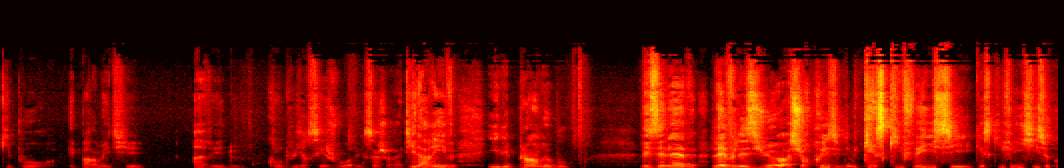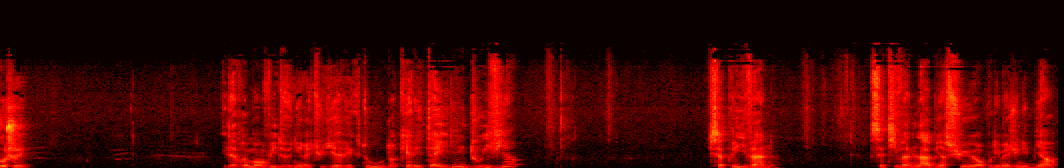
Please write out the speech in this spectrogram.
qui, pour, et par métier, avait de conduire ses chevaux avec sa charrette. Il arrive, il est plein de boue. Les élèves lèvent les yeux à surprise, ils disent Mais qu'est-ce qu'il fait ici? Qu'est-ce qu'il fait ici ce cocher? Il a vraiment envie de venir étudier avec nous. Dans quel état il est? D'où il vient? Il s'appelait Ivan. Cet Ivan-là, bien sûr, vous l'imaginez bien,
